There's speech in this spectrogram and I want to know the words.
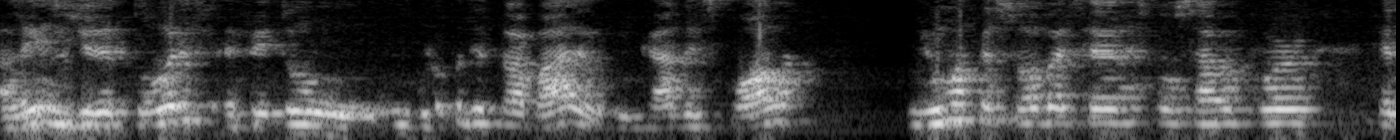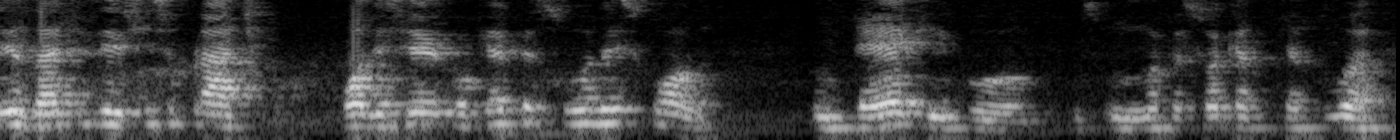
Além dos diretores, é feito um, um grupo de trabalho em cada escola e uma pessoa vai ser responsável por realizar esse exercício prático. Pode ser qualquer pessoa da escola, um técnico, uma pessoa que atua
